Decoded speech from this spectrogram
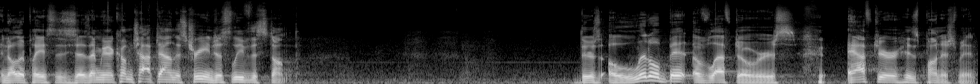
in other places, he says, I'm going to come chop down this tree and just leave the stump there's a little bit of leftovers after his punishment.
